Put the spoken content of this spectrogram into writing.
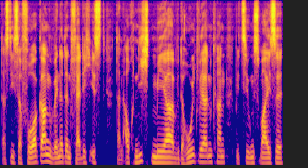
dass dieser Vorgang, wenn er denn fertig ist, dann auch nicht mehr wiederholt werden kann, beziehungsweise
